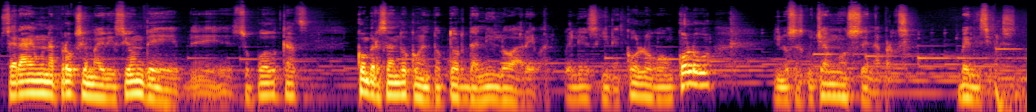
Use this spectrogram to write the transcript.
será en una próxima edición de, su podcast conversando con el doctor Danilo Arevalo. Él es ginecólogo, oncólogo y nos escuchamos en la próxima. Bendiciones.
